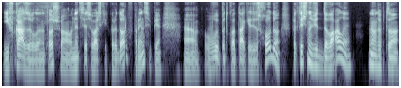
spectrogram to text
і вказували на те, що вони цей сувальський коридор, в принципі, е, у випадку атаки зі Сходу, фактично віддавали. Ну, тобто,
